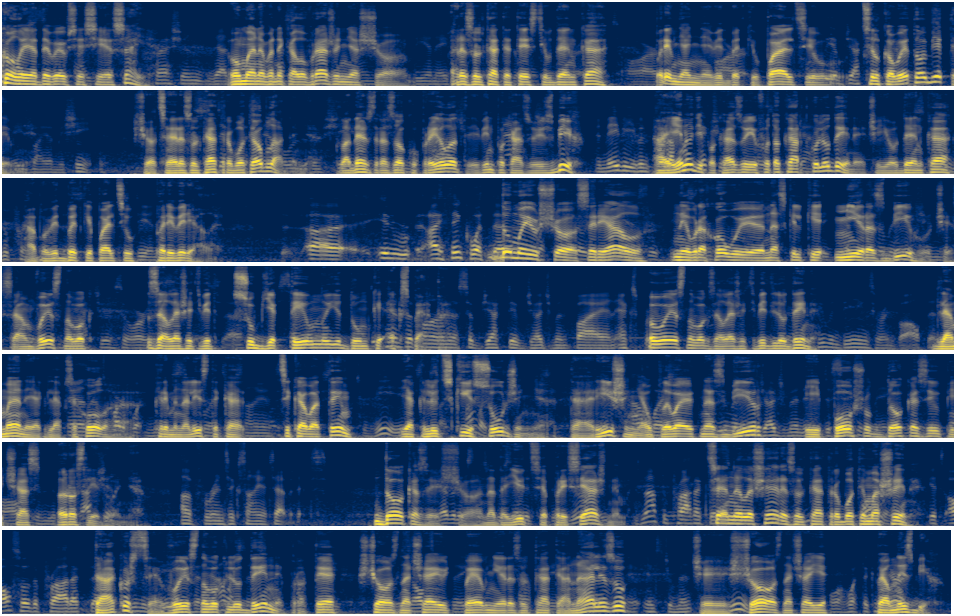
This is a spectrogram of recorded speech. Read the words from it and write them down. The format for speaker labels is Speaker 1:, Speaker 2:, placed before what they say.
Speaker 1: Коли я дивився CSI, у мене виникало враження, що результати тестів ДНК, порівняння відбитків пальців, цілковито об'єктивні. Що це результат роботи обладнання. Кладеш зразок у прилад, і він показує збіг. А іноді показує фотокартку людини, чию ДНК або відбитки пальців перевіряли. Думаю, що серіал не враховує наскільки міра збігу чи сам висновок залежить від суб'єктивної думки експерта. Висновок залежить від людини. Для мене, як для психолога, криміналістика цікава тим, як людські судження та рішення впливають на збір і пошук доказів під час розслідування. Докази, що надаються присяжним, це не лише результат роботи машини. Також це висновок людини про те, що означають певні результати аналізу, чи що означає певний збіг.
